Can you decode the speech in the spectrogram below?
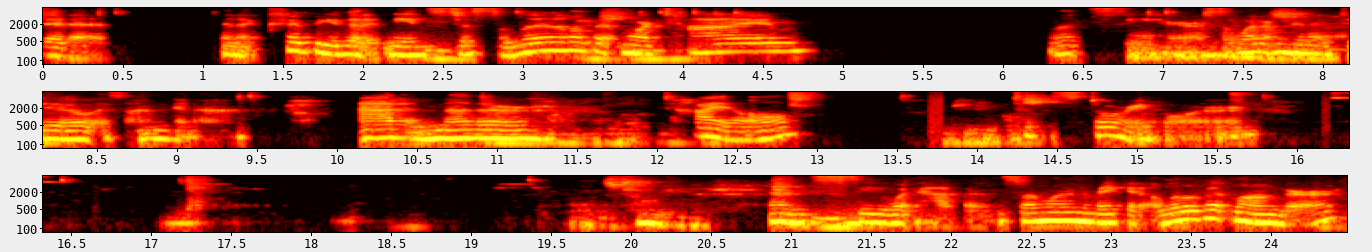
didn't. And it could be that it needs hmm. just a little bit more time. Let's see here. So what I'm gonna do is I'm gonna add another tile to the storyboard and see what happens. So I wanted to make it a little bit longer.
